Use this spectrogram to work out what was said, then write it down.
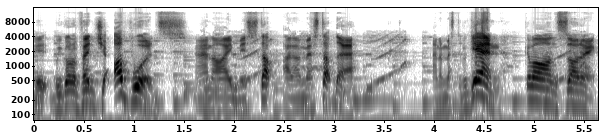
It, we gotta venture upwards, and I messed up, and I messed up there. And I messed up again. Come on, Sonic.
